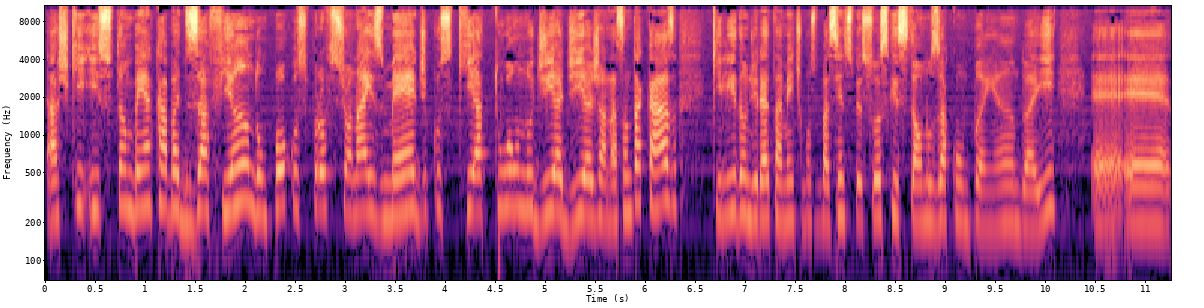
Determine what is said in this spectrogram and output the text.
Acho que isso também acaba desafiando um pouco os profissionais médicos que atuam no dia a dia já na Santa Casa que lidam diretamente com os pacientes, pessoas que estão nos acompanhando aí, é, é,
